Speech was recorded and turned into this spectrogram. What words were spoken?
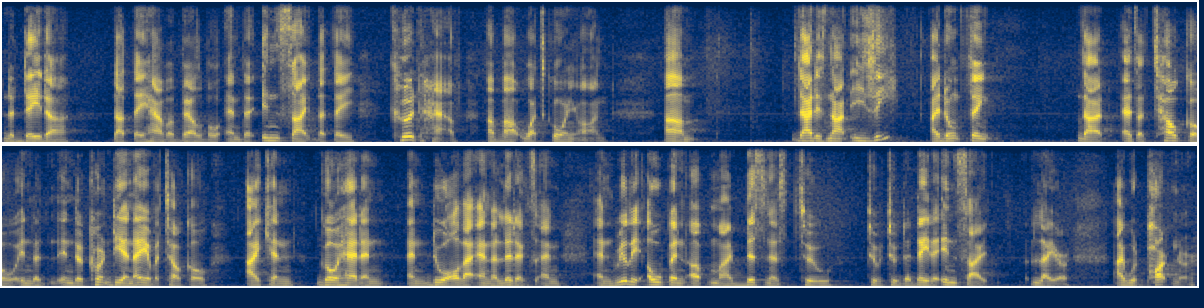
the data that they have available and the insight that they could have about what's going on. Um, that is not easy. I don't think that as a telco, in the, in the current DNA of a telco, I can go ahead and, and do all that analytics and, and really open up my business to, to, to the data insight layer. I would partner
